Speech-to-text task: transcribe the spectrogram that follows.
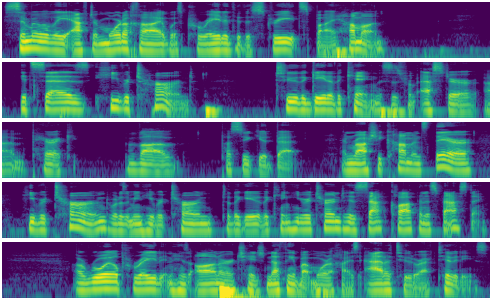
Similarly, after Mordechai was paraded through the streets by Haman, it says he returned to the gate of the king. This is from Esther, um, Perek Vav, Pasuk Yud Bet. And Rashi comments there he returned. What does it mean? He returned to the gate of the king. He returned to his sackcloth and his fasting. A royal parade in his honor changed nothing about Mordecai's attitude or activities.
